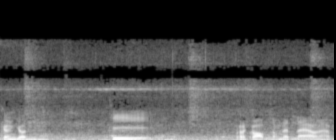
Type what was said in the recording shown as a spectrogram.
เครื่องยนต์ที่ประกอบสำเร็จแล้วนะครับ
